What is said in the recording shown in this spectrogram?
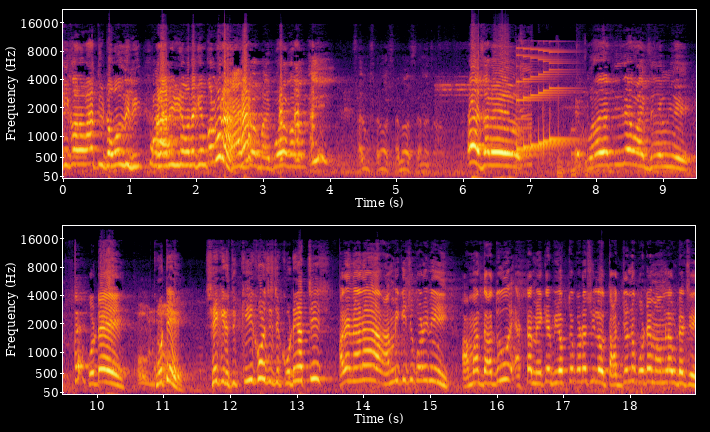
কি ভাই, তুই ডবল দিলি। আর আমি ডবল গেম করব না? একদম ভাই বড় কথা। ই, সালু সালু সালু সালু এ সালু এ পুরা যাচ্ছিস রে ভাই ছেলে উড়ে কোটে। কোটে? সে কি রে? তুই কি করছিস যে কোটে যাচ্ছিস? আরে না না আমি কিছু করিনি। আমার দাদু একটা মেয়েকে বিরক্ত করেছিল তার জন্য কোর্টে মামলা উঠেছে।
